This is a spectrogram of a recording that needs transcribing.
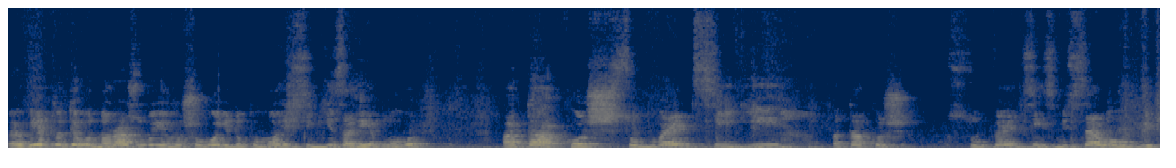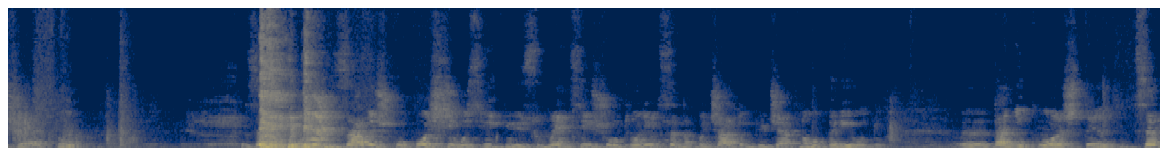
е, виплати одноразової грошової допомоги сім'ї загиблого, а також субвенції, а також субвенції з місцевого бюджету за залишку коштів освітньої субвенції, що утворився на початок бюджетного періоду. Е, Дані кошти це в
